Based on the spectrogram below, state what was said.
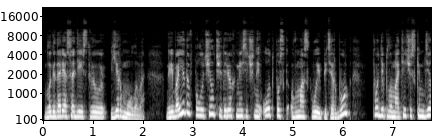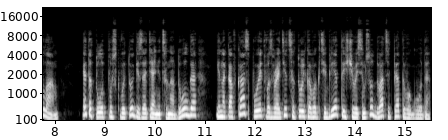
благодаря содействию Ермолова, Грибоедов получил четырехмесячный отпуск в Москву и Петербург по дипломатическим делам. Этот отпуск в итоге затянется надолго, и на Кавказ поэт возвратится только в октябре 1825 года,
